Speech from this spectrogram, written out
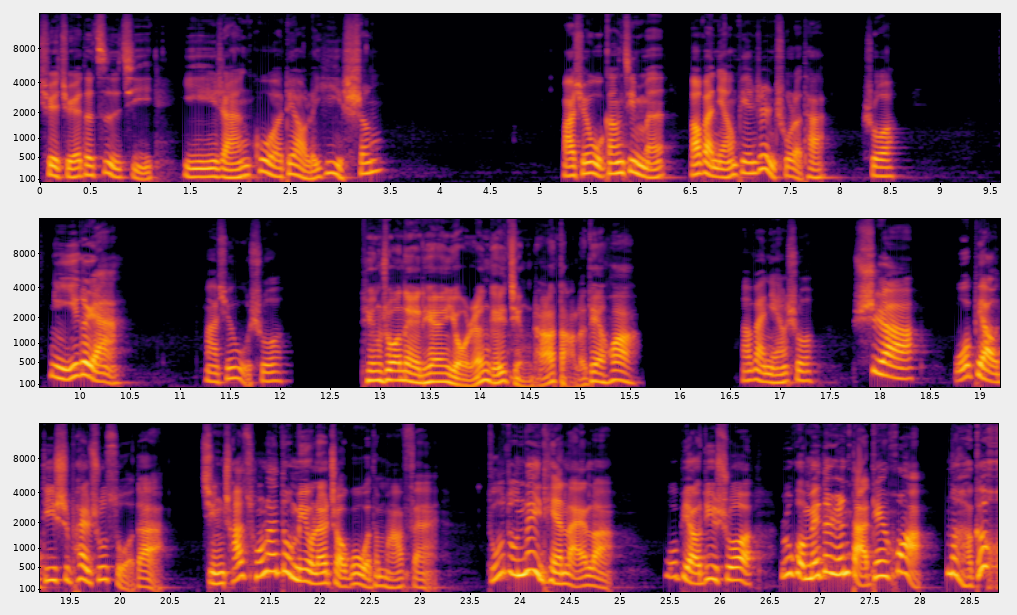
却觉得自己已然过掉了一生。马学武刚进门，老板娘便认出了他，说：“你一个人啊？”马学武说：“听说那天有人给警察打了电话。”老板娘说：“是啊，我表弟是派出所的，警察从来都没有来找过我的麻烦，独独那天来了。我表弟说，如果没得人打电话，哪个会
